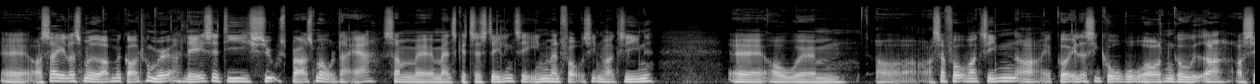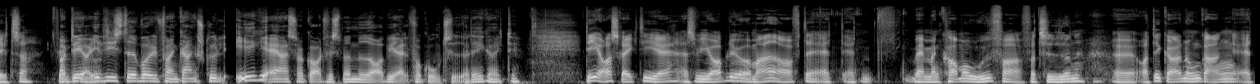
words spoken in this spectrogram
øh, og så ellers møde op med godt humør, læse de syv spørgsmål, der er, som øh, man skal tage stilling til, inden man får sin vaccine. Øh, og, øh, og, og så få vaccinen og gå ellers i god ro og orden, gå ud og, og sætte sig. Og det er et af de steder, hvor det for en gang skyld ikke er så godt, hvis man møder op i alt for god tid. Er det ikke rigtigt? Det er også rigtigt, ja. Altså, vi oplever meget ofte, at, at man kommer ude fra, fra tiderne, øh, og det gør nogle gange, at,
